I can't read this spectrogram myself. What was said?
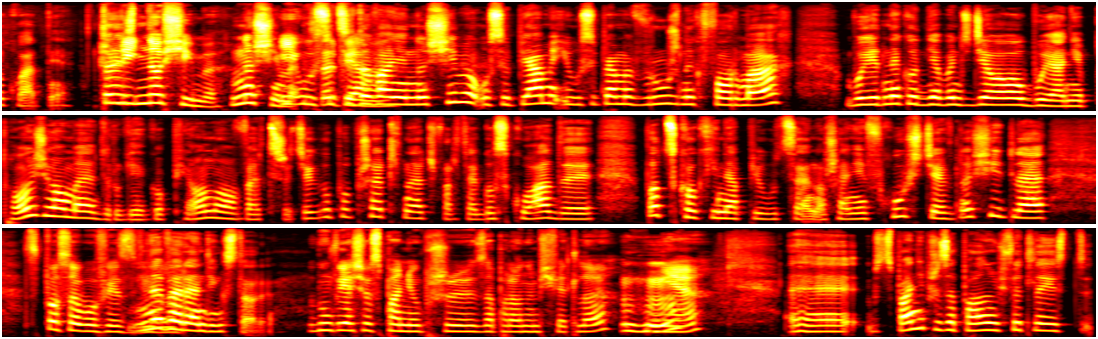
dokładnie. To Czyli jest, nosimy. nosimy. i usypiamy. Zdecydowanie nosimy, usypiamy i usypiamy w różnych formach, bo jednego dnia będzie działało bujanie poziome, drugiego pionowe, trzeciego poprzeczne, czwartego składy, podskoki na piłce, noszenie w chuście, w nosidle. Sposobów jest wiele. Never ending story. Mówiłaś o spaniu przy zapalonym świetle? Mhm. Nie. E, Spanie przy zapalonym świetle jest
